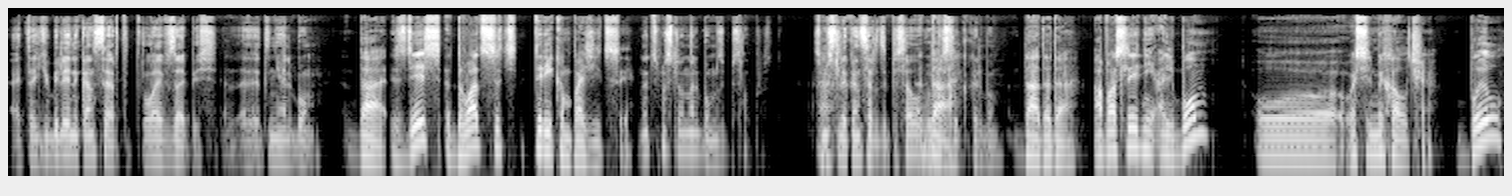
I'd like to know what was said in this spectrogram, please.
Это юбилейный концерт, это лайв-запись. Это не альбом. Да, здесь 23 композиции. Ну, это в смысле он альбом записал просто. В смысле концерт записал и Да. выпустил как альбом. Да, да, да. А последний альбом у Василия Михайловича был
